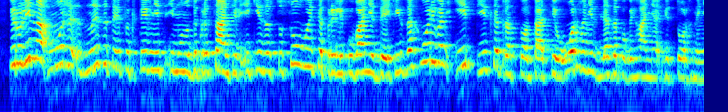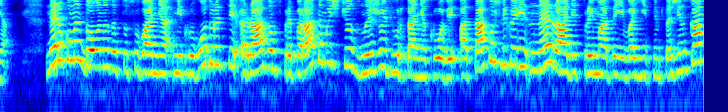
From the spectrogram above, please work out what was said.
Спіруліна може знизити ефективність імунодепресантів, які застосовуються при лікуванні деяких захворювань і після трансплантації органів для запобігання відторгнення. Не рекомендовано застосування мікроводорості разом з препаратами, що знижують згортання крові. А також лікарі не радять приймати її вагітним та жінкам,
